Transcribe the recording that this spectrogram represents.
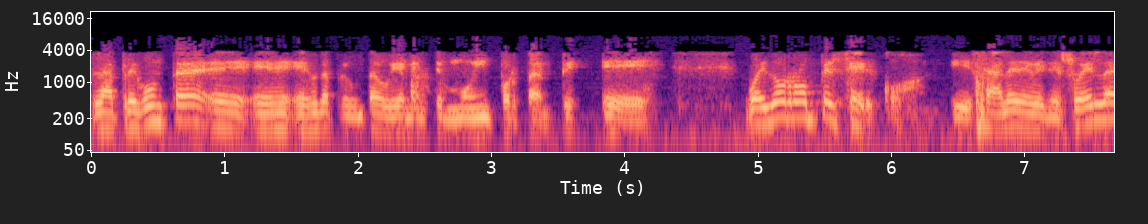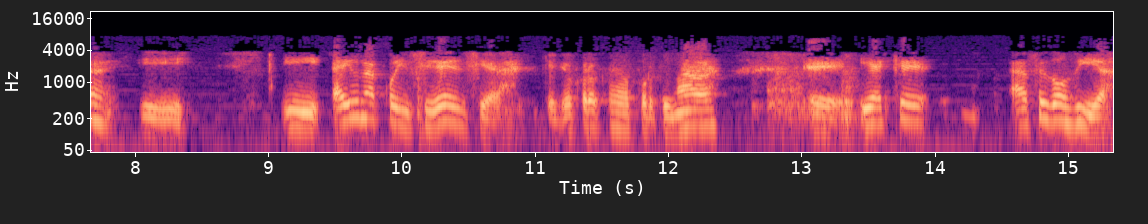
la pregunta eh, eh, es una pregunta obviamente muy importante. Eh, Guaidó rompe el cerco y sale de Venezuela y, y hay una coincidencia que yo creo que es afortunada y es que hace dos días,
